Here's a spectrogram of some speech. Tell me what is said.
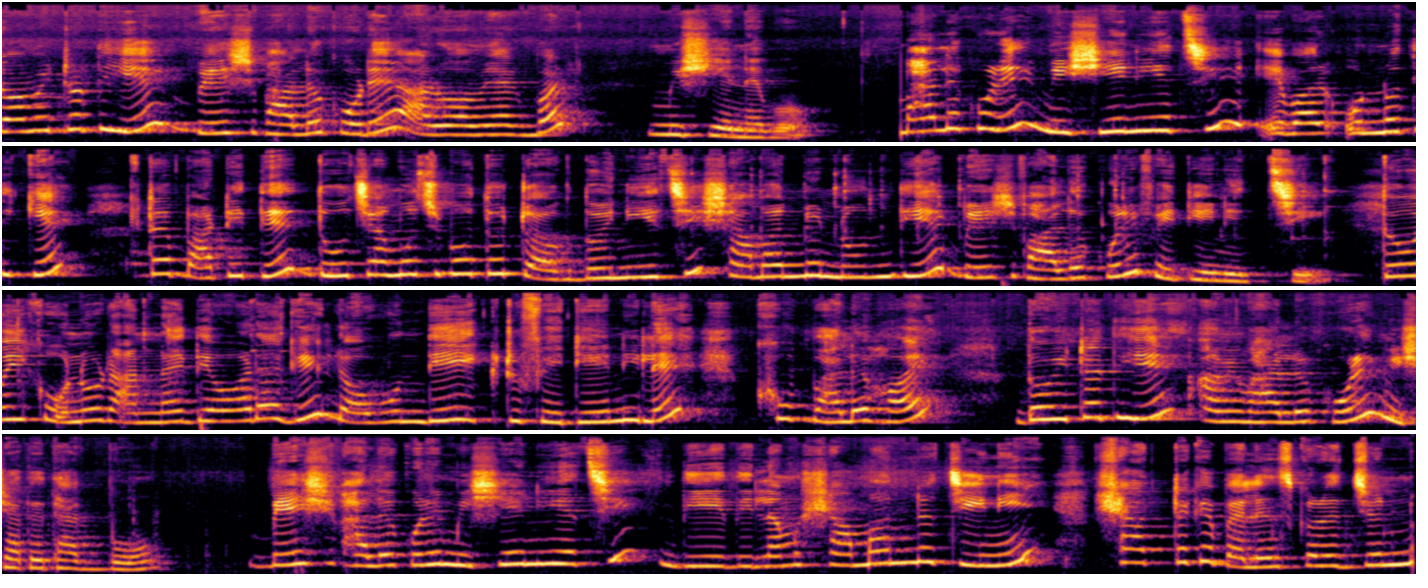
টমেটো দিয়ে বেশ ভালো করে আরও আমি একবার মিশিয়ে নেব। ভালো করে মিশিয়ে নিয়েছি। এবার অন্যদিকে একটা বাটিতে দু চামচ মতো টক দই নিয়েছি। সামান্য নুন দিয়ে বেশ ভালো করে ফেটিয়ে নিচ্ছি। দই কোনো রান্নায় দেওয়ার আগে লবণ দিয়ে একটু ফেটিয়ে নিলে খুব ভালো হয়। দইটা দিয়ে আমি ভালো করে মেশাতে থাকব। বেশ ভালো করে মিশিয়ে নিয়েছি। দিয়ে দিলাম সামান্য চিনি। স্বাদটাকে ব্যালেন্স করার জন্য।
